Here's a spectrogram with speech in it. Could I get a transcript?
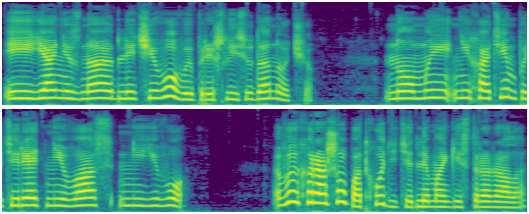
и я не знаю, для чего вы пришли сюда ночью. Но мы не хотим потерять ни вас, ни его. Вы хорошо подходите для магистра Рала.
